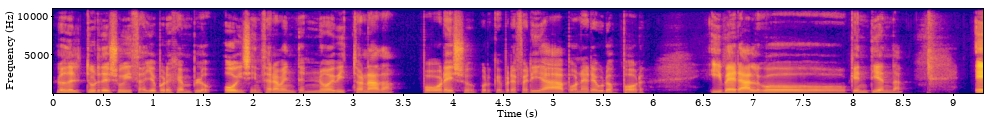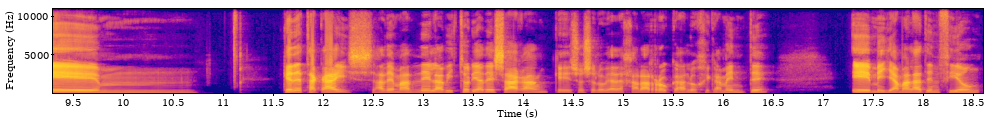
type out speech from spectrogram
Lo del Tour de Suiza, yo por ejemplo, hoy sinceramente no he visto nada, por eso, porque prefería poner Eurosport y ver algo que entienda. Em, ¿Qué destacáis? Además de la victoria de Sagan, que eso se lo voy a dejar a Roca, lógicamente, eh, me llama la atención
